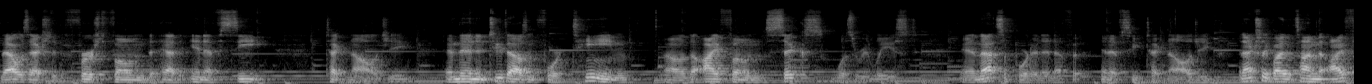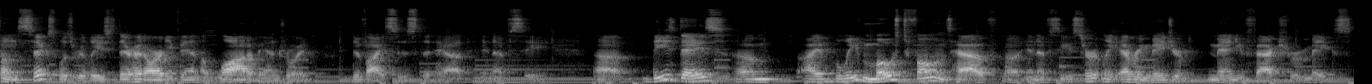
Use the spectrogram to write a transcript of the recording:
That was actually the first phone that had NFC technology. And then in 2014, uh, the iPhone 6 was released, and that supported NF- NFC technology. And actually, by the time the iPhone 6 was released, there had already been a lot of Android devices that had NFC. Uh, these days, um, I believe most phones have uh, NFC. Certainly, every major manufacturer makes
